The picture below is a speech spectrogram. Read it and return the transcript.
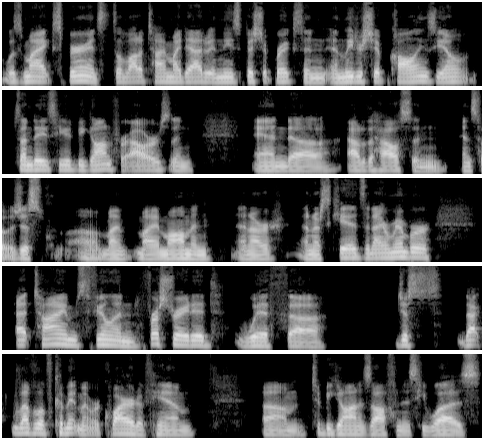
was my experience. It's a lot of time my dad in these bishoprics and and leadership callings you know sundays he would be gone for hours and and uh out of the house. And and so it was just uh, my my mom and and our and our kids. And i remember at times feeling frustrated with uh just that level of commitment required of him um to be gone as often as he was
